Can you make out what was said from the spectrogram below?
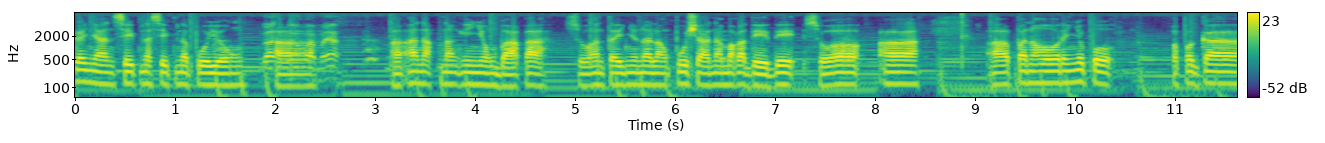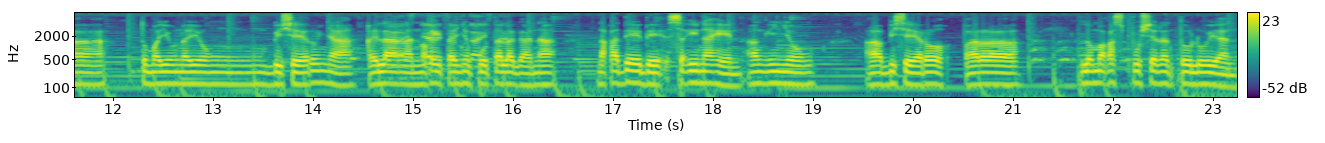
ganyan, safe na safe na po yung ah, ah, anak ng inyong baka. So antayin nyo na lang po siya na makadede. So ah ah, ah, panahorin nyo po. Kapag ka tumayo na yung bisero niya, kailangan makita nyo po talaga na nakadede sa inahin ang inyong ah, bisero para lumakas po siya ng tuluyan.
